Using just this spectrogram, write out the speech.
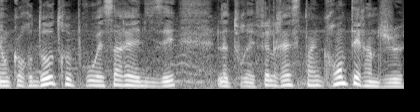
encore d'autres prouesses à réaliser. La tour Eiffel reste un grand terrain de jeu.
